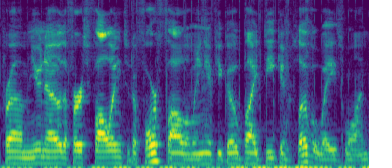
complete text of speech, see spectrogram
from, you know, the first following to the fourth following if you go by DiC and Cloverway's one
